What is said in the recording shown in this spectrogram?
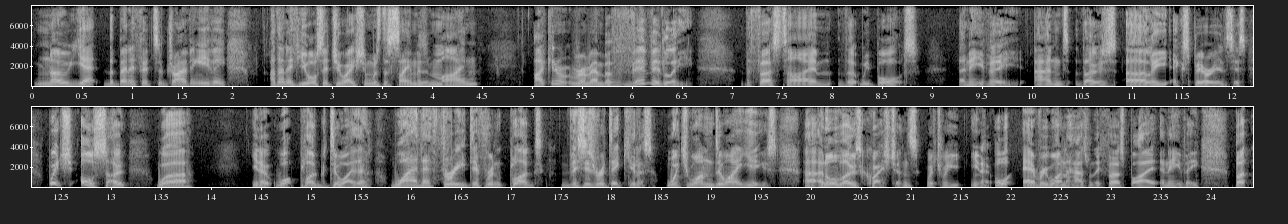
know yet the benefits of driving EV. I don't know if your situation was the same as mine. I can remember vividly the first time that we bought an EV and those early experiences, which also were you know, what plug do I? Why are there three different plugs? This is ridiculous. Which one do I use? Uh, and all those questions, which we, you know, or everyone has when they first buy an EV. But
